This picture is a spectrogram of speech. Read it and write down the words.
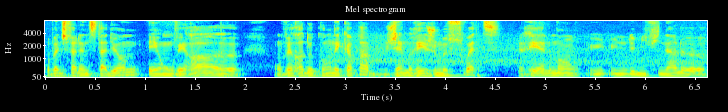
au Westfalen Stadium et on verra on verra de quoi on est capable. J'aimerais, je me souhaite réellement une, une demi-finale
